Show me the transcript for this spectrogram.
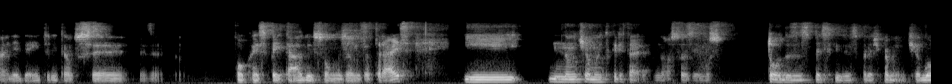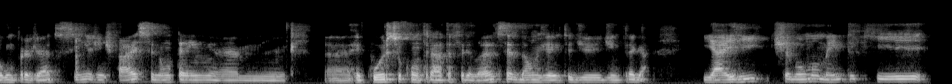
ali dentro, então ser um pouco respeitado, isso há uns anos atrás, e não tinha muito critério. Nós fazemos todas as pesquisas praticamente. Chegou algum projeto, sim, a gente faz. Se não tem um, uh, ah, recurso, contrata freelancer, dá um jeito de, de entregar. E aí chegou o um momento que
